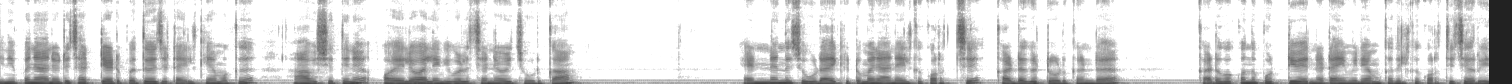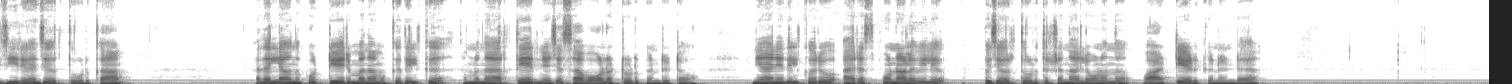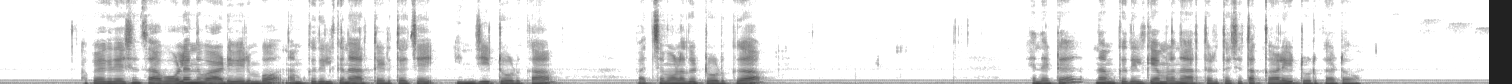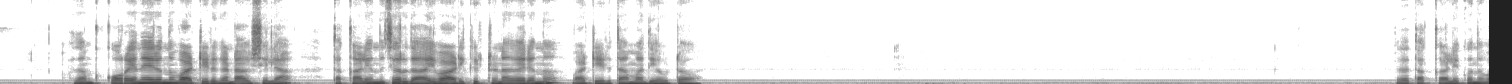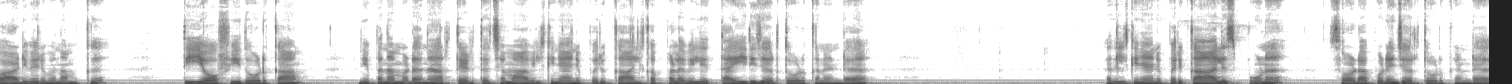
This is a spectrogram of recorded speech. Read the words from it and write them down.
ഇനിയിപ്പോൾ ഞാനൊരു ചട്ടി അടുപ്പത്ത് വെച്ചിട്ട് അതിലേക്ക് നമുക്ക് ആവശ്യത്തിന് ഓയിലോ അല്ലെങ്കിൽ വെളിച്ചെണ്ണ ഒഴിച്ചു കൊടുക്കാം. എണ്ണ ഒന്ന് ചൂടായി കിട്ടുമ്പോൾ ഞാൻ അതിലേക്ക് കുറച്ച് കടുക് ഇട്ട് കൊടുക്കുന്നുണ്ട്. കടുകൊക്കെ ഒന്ന് പൊട്ടി വരുന്ന ടൈമിൽ നമുക്കതിലേക്ക് കുറച്ച് ചെറിയ ജീരകം ചേർത്ത് കൊടുക്കാം. അതെല്ലാം ഒന്ന് പൊട്ടി വരുമ്പോൾ നമുക്ക് ഇതിലേക്ക് നമ്മൾ നേരത്തെ അരിഞ്ഞു വെച്ച സവോള ഇട്ട് കൊടുക്കുന്നുണ്ട് കേട്ടോ. ഞാനിതിലേക്കൊരു അര സ്പൂൺ അളവിൽ ഉപ്പ് ചേർത്ത് കൊടുത്തിട്ട് നല്ലോണം ഒന്ന് വാട്ടിയെടുക്കുന്നുണ്ട്. അപ്പോൾ ഏകദേശം സവോള എന്ന് വാടി വരുമ്പോൾ നമുക്ക് ഇതിലേക്ക് നേരത്തെ എടുത്ത് വെച്ച ഇഞ്ചി ഇട്ട് കൊടുക്കാം പച്ചമുളക് ഇട്ട് കൊടുക്കുക. എന്നിട്ട് നമുക്ക് ഇതിലേക്ക് നമ്മൾ നേരത്തെ എടുത്ത് വെച്ച തക്കാളി ഇട്ട് കൊടുക്കുക കേട്ടോ. അപ്പോൾ നമുക്ക് കുറേ നേരമൊന്നും വാട്ടിയെടുക്കേണ്ട ആവശ്യമില്ല. തക്കാളി ഒന്ന് ചെറുതായി വാടി കിട്ടണ വരെ ഒന്ന് വാട്ടിയെടുത്താൽ മതിയാവും കേട്ടോ. അപ്പോൾ തക്കാളിയൊക്കെ ഒന്ന് വാടി വരുമ്പോൾ നമുക്ക് തീ ഓഫ് ചെയ്ത് കൊടുക്കാം. ഇനിയിപ്പോൾ നമ്മുടെ നേരത്തെ എടുത്ത് വെച്ച മാവിലേക്ക് ഞാനിപ്പോൾ ഒരു കാൽ കപ്പ് അളവിൽ തൈര് ചേർത്ത് കൊടുക്കുന്നുണ്ട്. അതിലേക്ക് ഞാനിപ്പോൾ ഒരു കാൽ സ്പൂണ് സോഡാപ്പൊടിയും ചേർത്ത് കൊടുക്കുന്നുണ്ട്.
